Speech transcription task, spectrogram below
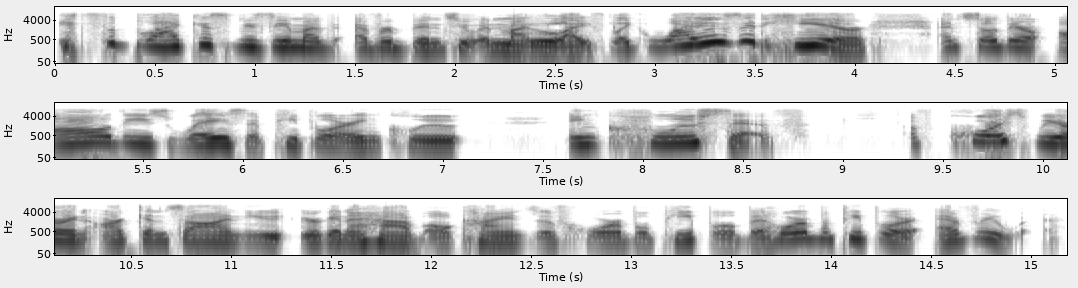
it's the blackest museum I've ever been to in my life. Like, why is it here? And so there are all these ways that people are inclusive. Of course, we are in Arkansas, and you, you're going to have all kinds of horrible people, but horrible people are everywhere.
